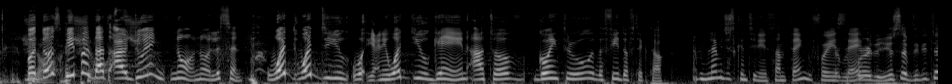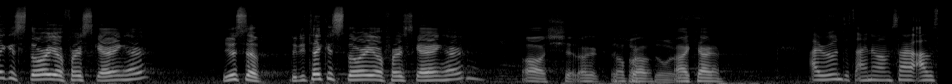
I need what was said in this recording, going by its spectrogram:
but those people that are doing no, no. Listen, what what do you what, يعني, what do you gain out of going through the feed of TikTok? Let me just continue something before you yeah, say. Before Youssef, did you take a story of first scaring her? Youssef, did you take a story of first scaring her? Oh shit. Okay, no problem. All right, Karen. I ruined it. I know. I'm sorry. I was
